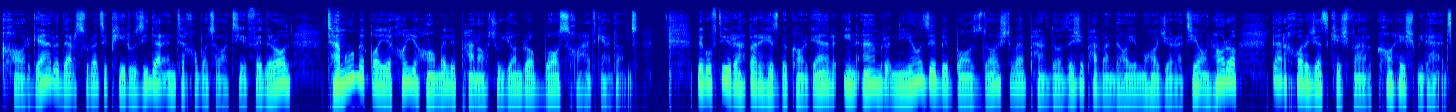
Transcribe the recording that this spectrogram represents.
کارگر در صورت پیروزی در انتخابات آتی فدرال تمام قایقهای حامل پناهجویان را باز خواهد گرداند. به گفته رهبر حزب کارگر این امر نیاز به بازداشت و پردازش پرونده های مهاجرتی آنها را در خارج از کشور کاهش می دهد.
